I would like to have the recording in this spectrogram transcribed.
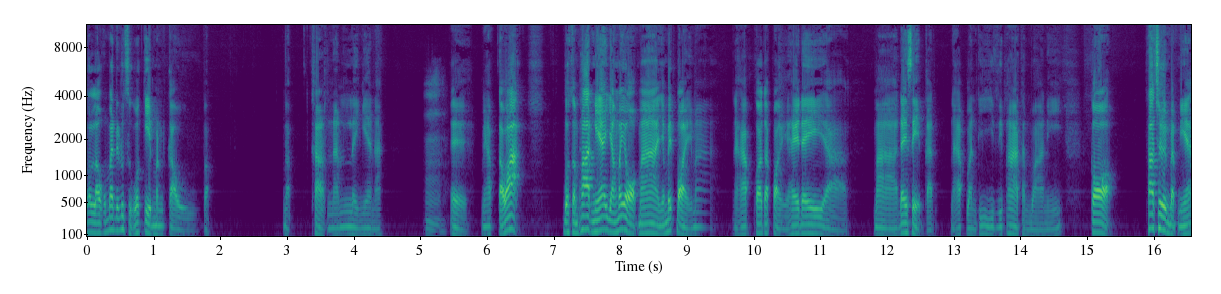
ก็เราก็ไม่ได้รู้สึกว่าเกมมันเก่าแบบแบบขนาดนั้นอะไรเงี้ยนะอืมเออนะครับ แต่ว่าบทสัมภาษณ์เนี้ยยังไม่ออกมายังไม่ปล่อยมานะครับ ก็จะปล่อยให้ได้อ่ามาได้เสพกันนะครับ วันที่ 25 ธันวานี้ ก็ถ้าเชิญแบบเนี้ย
